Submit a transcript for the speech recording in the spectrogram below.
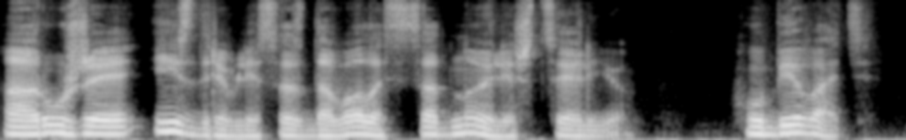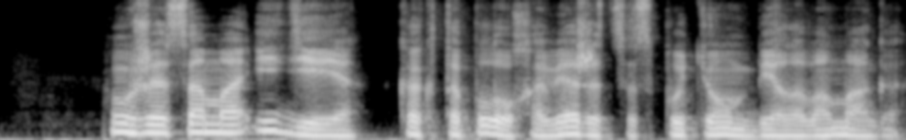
Оружие издревле создавалось с одной лишь целью – убивать. Уже сама идея как-то плохо вяжется с путем белого мага.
